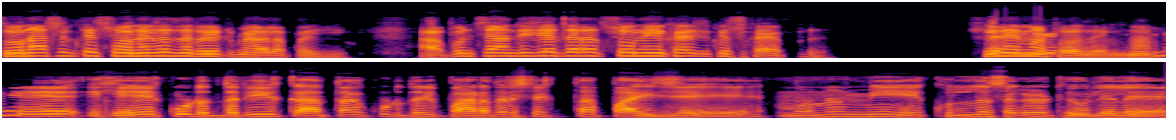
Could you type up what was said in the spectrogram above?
सोनं असेल ते सोन्याचा जर रेट मिळाला पाहिजे. आपण चांदीच्या दरात सोनं विकायचं कसं काय आपलं? हे लय नाही, हे- महत्वाचं आहे मग. हे हे कुठंतरी आता कुठंतरी पारदर्शकता पाहिजे म्हणून मी हे खुल्लं सगळं ठेवलेलं आहे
